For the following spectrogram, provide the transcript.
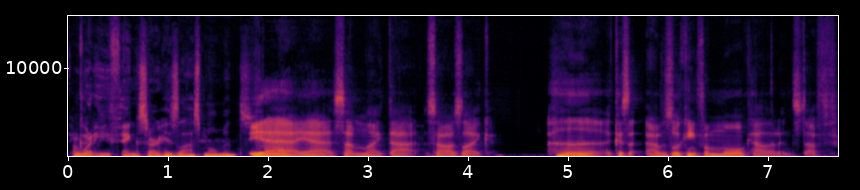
It Or could what be. he thinks are his last moments. Yeah, yeah, something like that. So I was like, huh, because I was looking for more Kaladin stuff.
